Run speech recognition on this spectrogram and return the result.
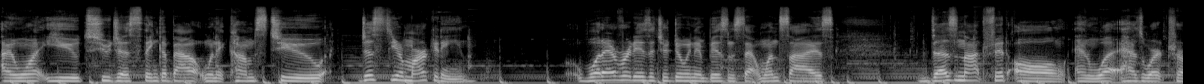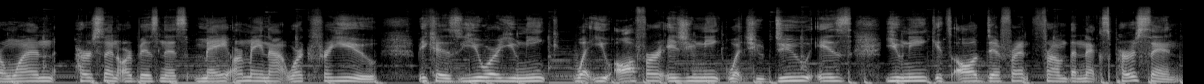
I want you to just think about when it comes to just your marketing, whatever it is that you're doing in business, that one size does not fit all, and what has worked for one person or business may or may not work for you because you are unique. What you offer is unique. What you do is unique. It's all different from the next person.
